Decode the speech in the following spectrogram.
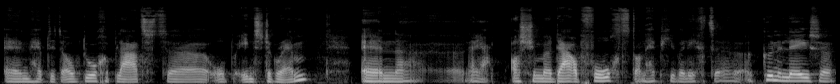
En heb dit ook doorgeplaatst op Instagram. En nou ja, als je me daarop volgt, dan heb je wellicht kunnen lezen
